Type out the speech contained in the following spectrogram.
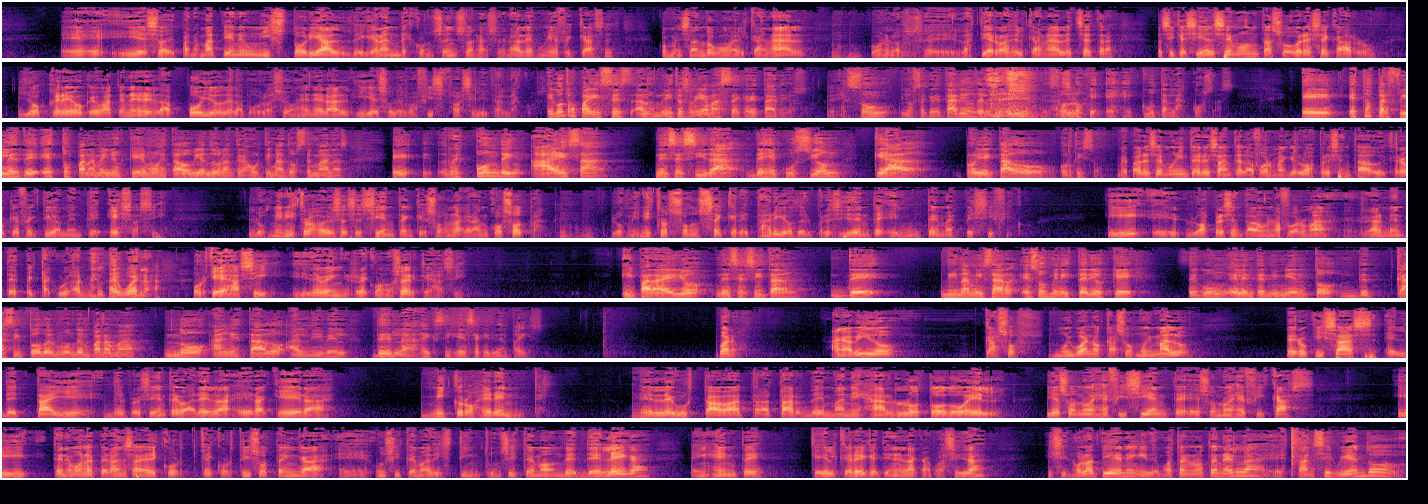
eh, y eso, Panamá tiene un historial de grandes consensos nacionales muy eficaces, comenzando con el canal, con eh, las tierras del canal, etc. Así que si él se monta sobre ese carro, yo creo que va a tener el apoyo de la población general y eso le va a facilitar las cosas. En otros países a los ministros se les llama secretarios. Son los secretarios de los presidentes, son los que ejecutan las cosas. Eh, estos perfiles de estos panameños que hemos estado viendo durante las últimas dos semanas eh, responden a esa necesidad de ejecución que ha proyectado Cortizo. Me parece muy interesante la forma en que lo has presentado y creo que efectivamente es así. Los ministros a veces se sienten que son la gran cosota. Los ministros son secretarios del presidente en un tema específico. Y eh, lo has presentado de una forma realmente espectacularmente buena, porque es así y deben reconocer que es así. Y para ello necesitan de dinamizar esos ministerios que, según el entendimiento de casi todo el mundo en Panamá, no han estado al nivel de las exigencias que tiene el país? Bueno, han habido casos muy buenos, casos muy malos, pero quizás el detalle del presidente Varela era que era microgerente. Mm. Él le gustaba tratar de manejarlo todo él. Y eso no es eficiente, eso no es eficaz. Y tenemos la esperanza de que Cortizo tenga eh, un sistema distinto, un sistema donde delega en gente que él cree que tiene la capacidad y si no la tienen y demuestran no tenerla, están sirviendo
